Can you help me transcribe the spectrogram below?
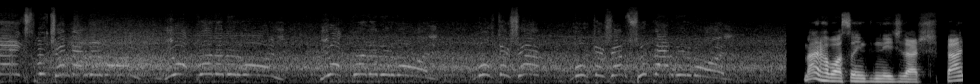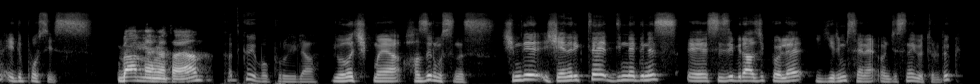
Alex mükemmel bir gol. Yok böyle bir gol. Yok böyle bir gol. Muhteşem, muhteşem süper bir gol. Merhaba sayın dinleyiciler. Ben Ediposis. Ben Mehmet Ayan. Kadıköy vapuruyla yola çıkmaya hazır mısınız? Şimdi jenerikte dinlediniz. e, sizi birazcık böyle 20 sene öncesine götürdük.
